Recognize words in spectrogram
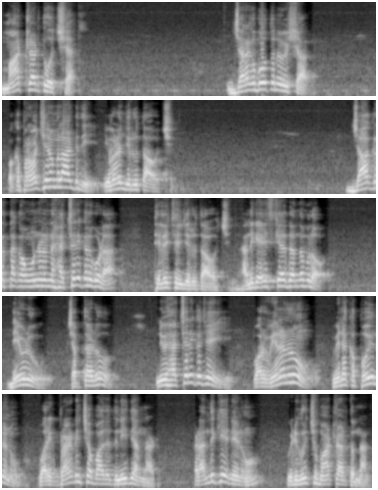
మాట్లాడుతూ వచ్చారు జరగబోతున్న విషయాలు. ఒక ప్రవచనం లాంటిది ఇవ్వడం జరుగుతూ వచ్చింది. జాగ్రత్తగా ఉండడం హెచ్చరికలు కూడా తెలియచేయడం జరుగుతూ వచ్చింది. అందుకే ఏస్కే గ్రంథంలో దేవుడు చెప్తాడు నువ్వు హెచ్చరిక చేయి వారు వినను వినకపోయినను వారికి ప్రకటించే బాధ్యత నీది అన్నాడు. అక్కడ అందుకే నేను వీటి గురించి మాట్లాడుతున్నాను.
